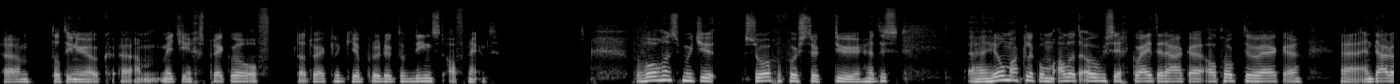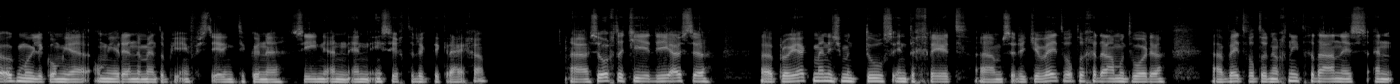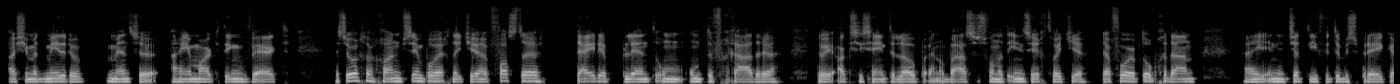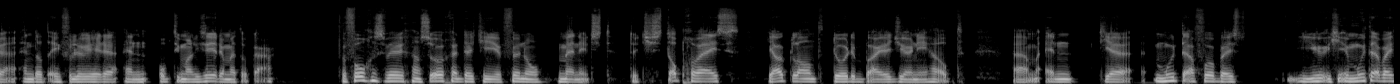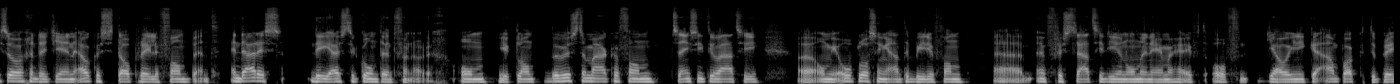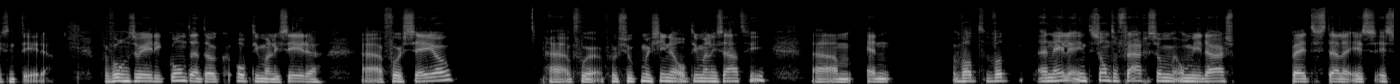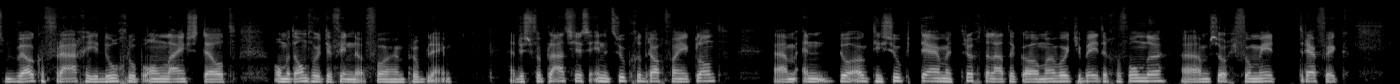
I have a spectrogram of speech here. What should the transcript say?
dat hij nu ook met je in gesprek wil of daadwerkelijk je product of dienst afneemt. Vervolgens moet je zorgen voor structuur. Het is heel makkelijk om al het overzicht kwijt te raken, ad hoc te werken. Uh, en daardoor ook moeilijk om je, om je rendement op je investering te kunnen zien en, en inzichtelijk te krijgen. Uh, zorg dat je de juiste projectmanagement tools integreert, um, zodat je weet wat er gedaan moet worden, weet wat er nog niet gedaan is. En als je met meerdere mensen aan je marketing werkt, zorg dan gewoon simpelweg dat je vaste tijden plant om, om te vergaderen, door je acties heen te lopen en op basis van het inzicht wat je daarvoor hebt opgedaan, uh, je initiatieven te bespreken en dat evalueren en optimaliseren met elkaar. Vervolgens wil je gaan zorgen dat je je funnel managt, dat je stapgewijs jouw klant door de buyer journey helpt. Um, en je moet daarvoor bij je, je, moet daarbij zorgen dat je in elke stap relevant bent. En daar is de juiste content voor nodig. Om je klant bewust te maken van zijn situatie, uh, om je oplossing aan te bieden van uh, een frustratie die een ondernemer heeft of jouw unieke aanpak te presenteren. Vervolgens wil je die content ook optimaliseren uh, voor SEO, voor, voor zoekmachine optimalisatie. Um, en wat, wat een hele interessante vraag is om, om je daar bij te stellen, is, is welke vragen je doelgroep online stelt om het antwoord te vinden voor hun probleem dus verplaats je in het zoekgedrag van je klant. Um, en door ook die zoektermen terug te laten komen, word je beter gevonden. Um, zorg je voor meer traffic.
